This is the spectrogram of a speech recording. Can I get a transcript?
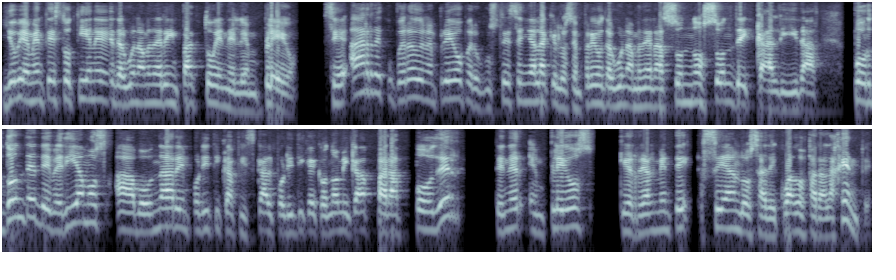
y obviamente esto tiene de alguna manera impacto en el empleo se ha recuperado el empleo, pero usted señala que los empleos de alguna manera no son de calidad. ¿Por dónde deberíamos abonar en política fiscal, política económica, para poder tener empleos que realmente sean los adecuados para la gente?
